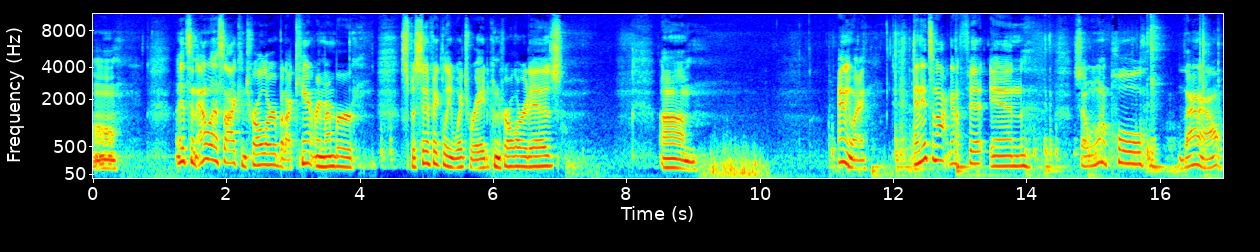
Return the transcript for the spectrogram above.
Oh, it's an LSI controller, but I can't remember specifically which RAID controller it is. Um, anyway, and it's not going to fit in, so we want to pull that out.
